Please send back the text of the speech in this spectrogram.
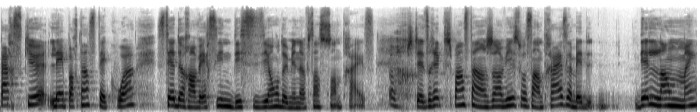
parce que l'important, c'était quoi? C'était de renverser une décision de 1973. Je te dirais que je pense que en janvier 73, mais dès le lendemain,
